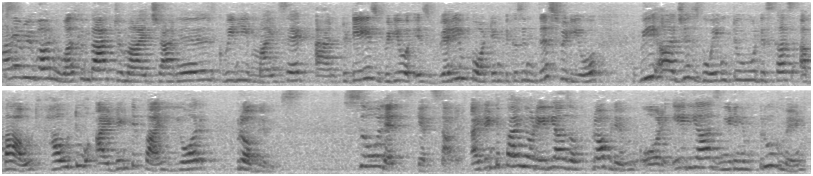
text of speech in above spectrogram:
Hi everyone, welcome back to my channel Queenie Mindset and today's video is very important because in this video we are just going to discuss about how to identify your problems. So let's get started. Identifying your areas of problem or areas needing improvement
